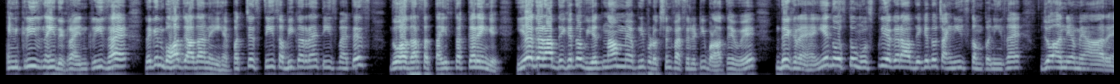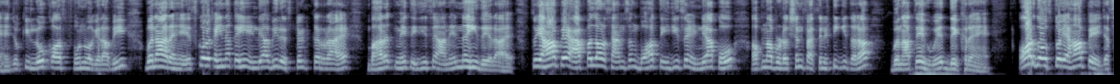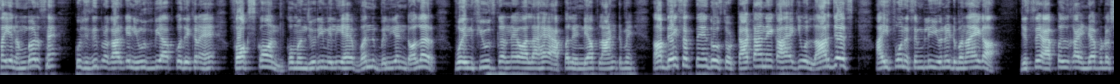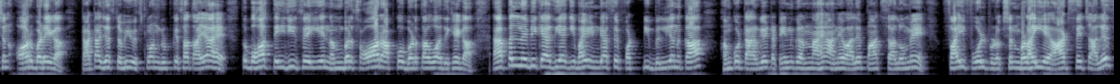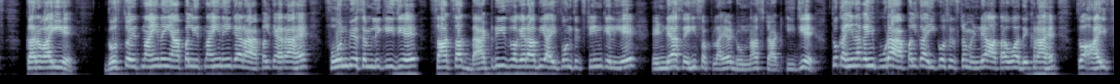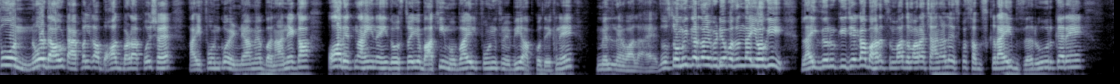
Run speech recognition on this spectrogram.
इंक्रीज नहीं दिख रहा है। इंक्रीज है, लेकिन बहुत ज़्यादा नहीं है। 25 30 अभी कर रहे हैं 30 पैंतीस 2027 तक करेंगे। ये अगर आप देखें तो वियतनाम में अपनी प्रोडक्शन फैसिलिटी बढ़ाते हुए देख रहे हैं। ये दोस्तों मोस्टली अगर आप देखें तो चाइनीज़ कंपनीज़ हैं, जो अन्य में आ रहे हैं, जो कि लो कॉस्ट फ़ोन वगैरह भी बना रहे हैं। इसको कहीं ना कहीं इंडिया भी रिस्ट्रिक्ट कर रहा है। भारत में तेज़ी से आने नहीं दे रहा है। तो यहाँ पे एप्पल और सैमसंग बहुत तेज़ी से इंडिया को अपना प्रोडक्शन फैसिलिटी की तरह बनाते हुए दिख रहे हैं। और दोस्तों यहाँ पे जैसा ये नंबर्स हैं कुछ इसी प्रकार के न्यूज़ भी आपको दिख रहे हैं। फॉक्सकॉन को मंजूरी मिली है वन बिलियन डॉलर वो इन्फ्यूज करने वाला है एप्पल इंडिया प्लांट में। आप देख सकते हैं दोस्तों टाटा ने कहा है कि वो लार्जेस्ट आईफोन असेंबली यूनिट बनाएगा, जिससे एप्पल का इंडिया प्रोडक्शन और बढ़ेगा। टाटा जस्ट अभी विस्ट्रॉन ग्रुप के साथ आया है तो बहुत तेज़ी से ये नंबर्स और आपको बढ़ता हुआ दिखेगा। एप्पल ने भी कह दिया कि भाई इंडिया से 40 बिलियन का हमको टारगेट अटेन करना है आने वाले पाँच सालों में। फाइव फोल्ड प्रोडक्शन बढ़ाइए, आठ से चालीस करवाइए। दोस्तों, इतना ही नहीं एप्पल इतना ही नहीं कह रहा। एप्पल कह रहा है फ़ोन भी असेंबली कीजिए साथ साथ बैटरीज वगैरह भी आईफोन 16 के लिए इंडिया से ही सप्लायर ढूंढना स्टार्ट कीजिए। तो कहीं ना कहीं पूरा एप्पल का इकोसिस्टम इंडिया आता हुआ दिख रहा है। तो आईफोन नो डाउट एप्पल का बहुत बड़ा पुश है आईफोन को इंडिया में बनाने का। और इतना ही नहीं दोस्तों, ये बाकी मोबाइल फोन्स में भी आपको देखने मिलने वाला है। दोस्तों, उम्मीद करता हूँ वीडियो पसंद आई होगी। लाइक ज़रूर कीजिएगा। भारत संवाद हमारा चैनल है, इसको सब्सक्राइब ज़रूर करें।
